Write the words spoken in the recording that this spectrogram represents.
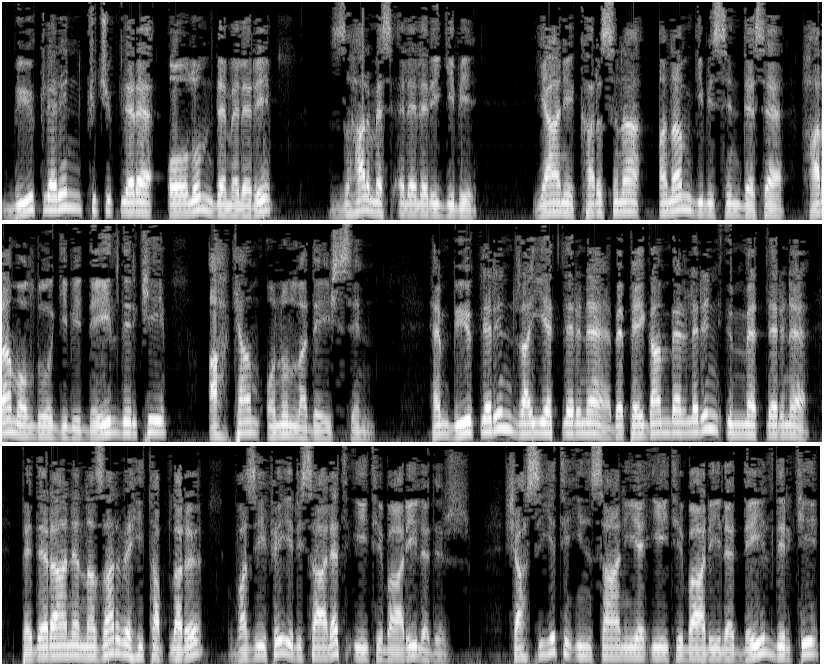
büyüklerin küçüklere oğlum demeleri zihar meseleleri gibi yani karısına anam gibisin dese haram olduğu gibi değildir ki ahkam onunla değişsin. Hem büyüklerin raiyetlerine ve peygamberlerin ümmetlerine pederane nazar ve hitapları vazife-i risalet itibariyledir. Şahsiyeti insaniye itibariyle değildir ki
